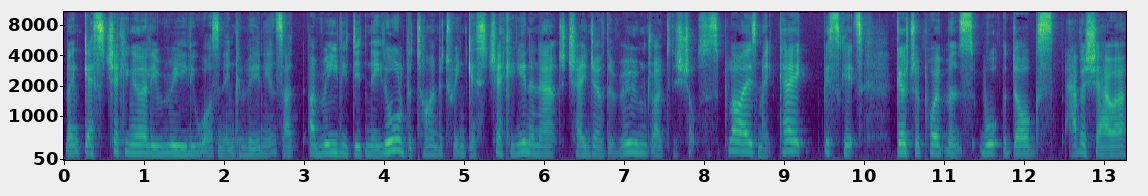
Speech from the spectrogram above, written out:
meant guests checking early really was an inconvenience. I, I really did need all the time between guests checking in and out to change over the room, drive to the shops for supplies, make cake, biscuits, go to appointments, walk the dogs, have a shower.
